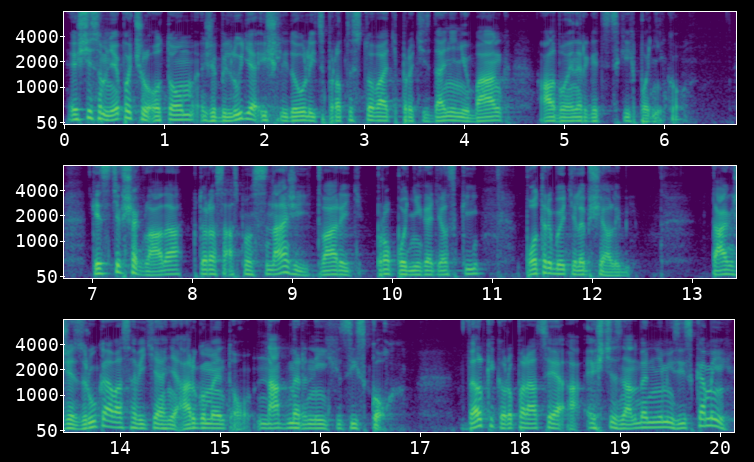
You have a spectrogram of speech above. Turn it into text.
Ešte som nepočul o tom, že by ľudia išli do ulic protestovať proti zdaneniu bank alebo energetických podnikov. Keď ste však vláda, ktorá sa aspoň snaží tváriť propodnikateľsky, potrebujete lepšie alibi. Takže z rukáva sa vyťahne argument o nadmerných ziskoch. Veľké korporácie a ešte s nadmernými ziskami?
